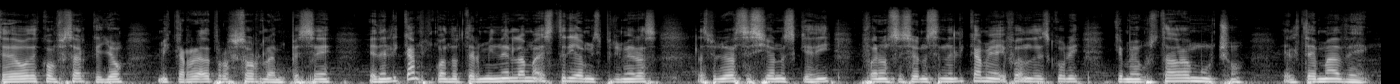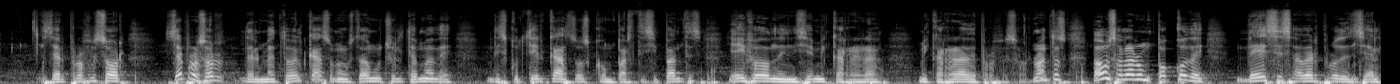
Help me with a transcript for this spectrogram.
debo de confesar que yo mi carrera de profesor la empecé en el ICAM. Cuando terminé la maestría, mis primeras, las primeras sesiones que di fueron sesiones en el ICAM y ahí fue donde descubrí que me gustaba mucho el tema de ser profesor ser profesor del método del caso. Me gustaba mucho el tema de discutir casos con participantes y ahí fue donde inicié mi carrera, mi carrera de profesor. ¿no? Entonces, vamos a hablar un poco de, de ese saber prudencial.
